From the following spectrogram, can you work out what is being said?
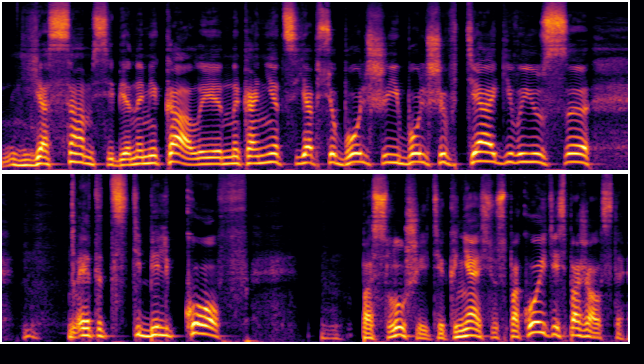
я сам себе намекал, и, наконец, я все больше и больше втягиваю с... этот Стебельков...» «Послушайте, князь, успокойтесь, пожалуйста».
